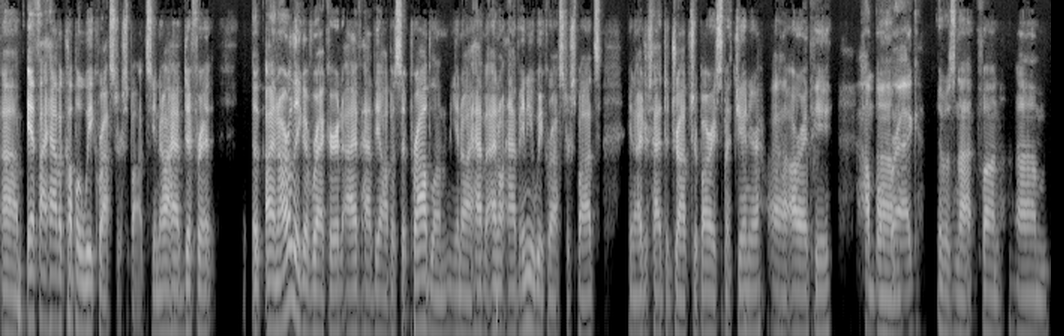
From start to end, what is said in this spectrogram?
Um, if I have a couple weak roster spots, you know, I have different uh, in our league of record, I've had the opposite problem. You know, I have I don't have any weak roster spots. You know, I just had to drop Jabari Smith Jr. Uh, RIP. Humble um, brag. It was not fun. Um,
